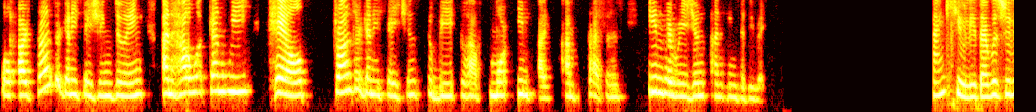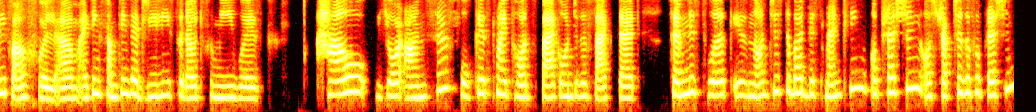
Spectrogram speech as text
What are trans organizations doing? And how can we help trans organizations to be to have more impact and presence in the region and in the debate? Thank you, Lee. That was really powerful. Um, I think something that really stood out for me was how your answer focused my thoughts back onto the fact that feminist work is not just about dismantling oppression or structures of oppression,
